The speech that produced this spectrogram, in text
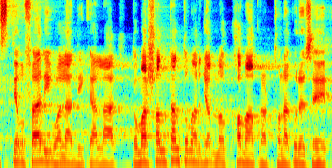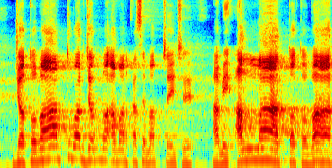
ইস্তেফারি ওয়ালা দিকালাক তোমার সন্তান তোমার জন্য ক্ষমা প্রার্থনা করেছে। যতবার তোমার জন্য আমার কাছে মাপ চাইছে, আমি আল্লাহ ততবার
